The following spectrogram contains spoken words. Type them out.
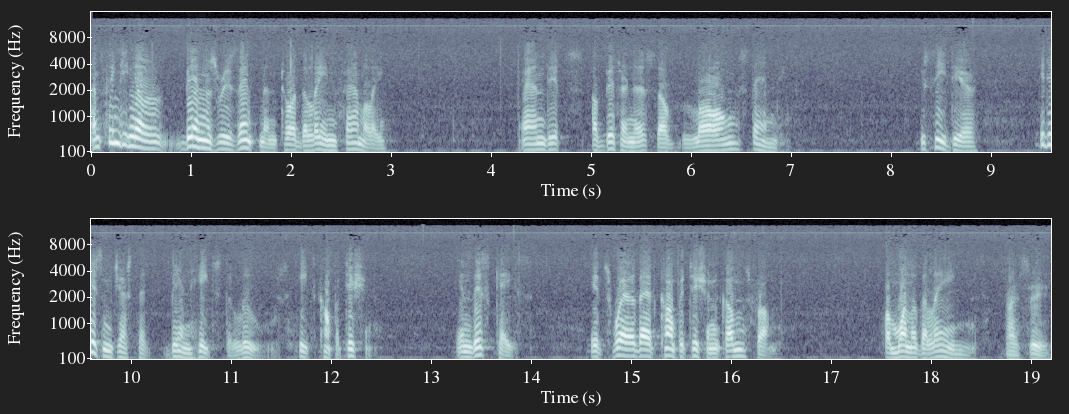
I'm thinking of Ben's resentment toward the Lane family. And it's a bitterness of long standing. You see, dear, it isn't just that Ben hates to lose, hates competition. In this case, it's where that competition comes from. From one of the lanes. I see.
